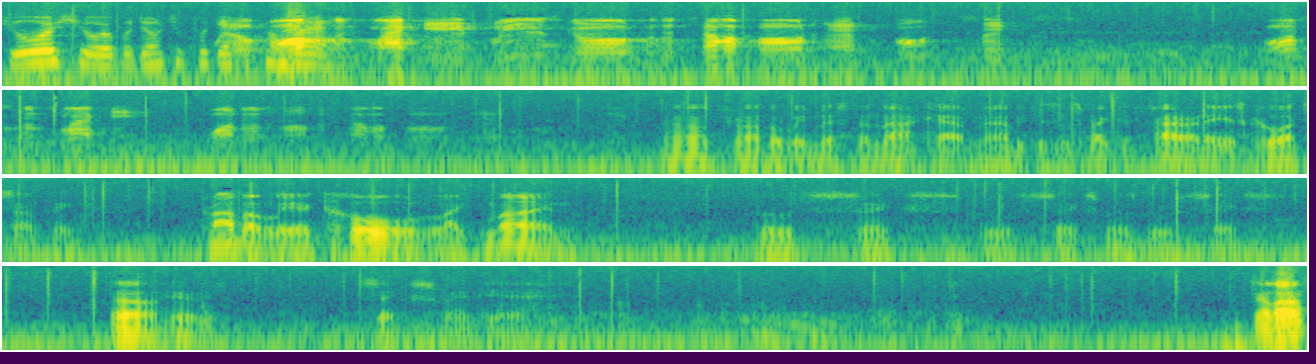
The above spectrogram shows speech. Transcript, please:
Sure, sure, but don't you forget Will to come back. Boston Blackie please go to the telephone at booth six? Boston Blackie wanted on the telephone at I'll probably missed the knockout now because Inspector Faraday has caught something. Probably a cold like mine. Booth six. Booth six. Where's booth six? Oh, here it is. Six, right here. Hello?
